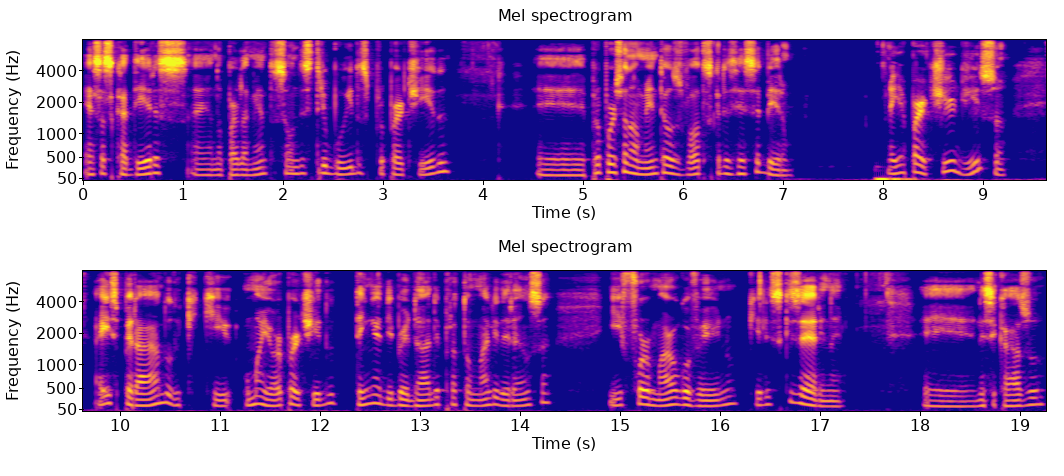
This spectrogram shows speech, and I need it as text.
essas cadeiras é, no parlamento são distribuídas para o partido é, proporcionalmente aos votos que eles receberam. E a partir disso, é esperado que, que o maior partido tenha liberdade para tomar liderança e formar o governo que eles quiserem, né? É, nesse caso,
